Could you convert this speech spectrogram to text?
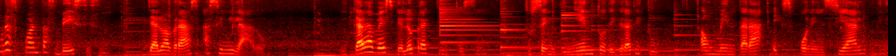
unas cuantas veces, ya lo habrás asimilado. Y cada vez que lo practiques, tu sentimiento de gratitud aumentará exponencialmente.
